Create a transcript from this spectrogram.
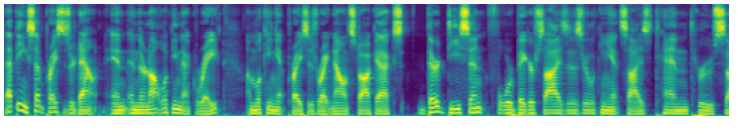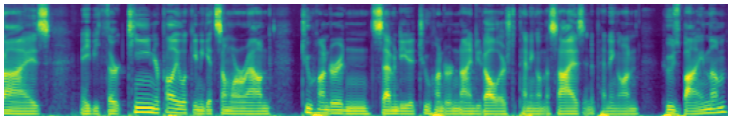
that being said, prices are down and, and they're not looking that great. I'm looking at prices right now on StockX. They're decent for bigger sizes. You're looking at size 10 through size maybe 13. You're probably looking to get somewhere around 270 to 290 dollars depending on the size and depending on who's buying them.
